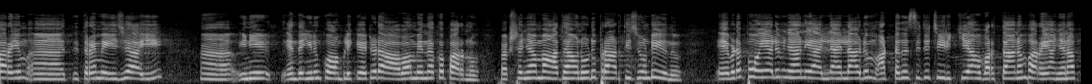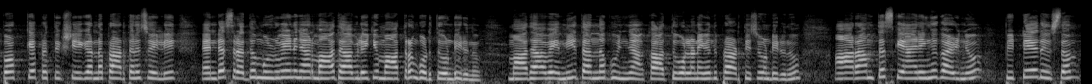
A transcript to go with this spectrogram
പറയും ഇത്രയും ഏജ് ആയി ഇനി എന്തെങ്കിലും കോംപ്ലിക്കേറ്റഡ് ആവാം എന്നൊക്കെ പറഞ്ഞു. പക്ഷേ ഞാൻ മാതാവിനോട് പ്രാർത്ഥിച്ചുകൊണ്ടിരുന്നു. എവിടെ പോയാലും ഞാൻ എല്ലാവരും അട്ടഹസിച്ച് ചിരിക്കുക വർത്തമാനം പറയാം. ഞാൻ അപ്പോഴൊക്കെ പ്രത്യക്ഷീകരണ പ്രാർത്ഥന ചൊല്ലി എന്റെ ശ്രദ്ധ മുഴുവൻ ഞാൻ മാതാവിലേക്ക് മാത്രം കൊടുത്തുകൊണ്ടിരുന്നു. മാതാവെ നീ തന്ന കുഞ്ഞ കാത്തുകൊള്ളണമെന്ന് പ്രാർത്ഥിച്ചുകൊണ്ടിരുന്നു. ആറാമത്തെ സ്കാനിങ് കഴിഞ്ഞു. പിറ്റേ ദിവസം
